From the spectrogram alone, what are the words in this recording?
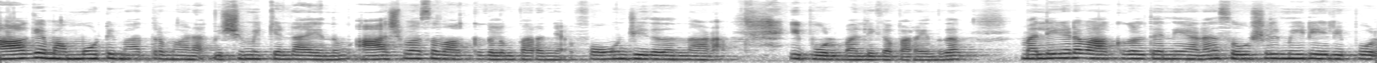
ആകെ മമ്മൂട്ടി മാത്രമാണ് വിഷമിക്കേണ്ട എന്നും ആശ്വാസ വാക്കുകളും പറഞ്ഞ് ഫോൺ ചെയ്തതെന്നാണ് ഇപ്പോൾ മല്ലിക പറയുന്നത്. മല്ലികയുടെ വാക്കുകൾ തന്നെയാണ് സോഷ്യൽ മീഡിയയിൽ ഇപ്പോൾ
